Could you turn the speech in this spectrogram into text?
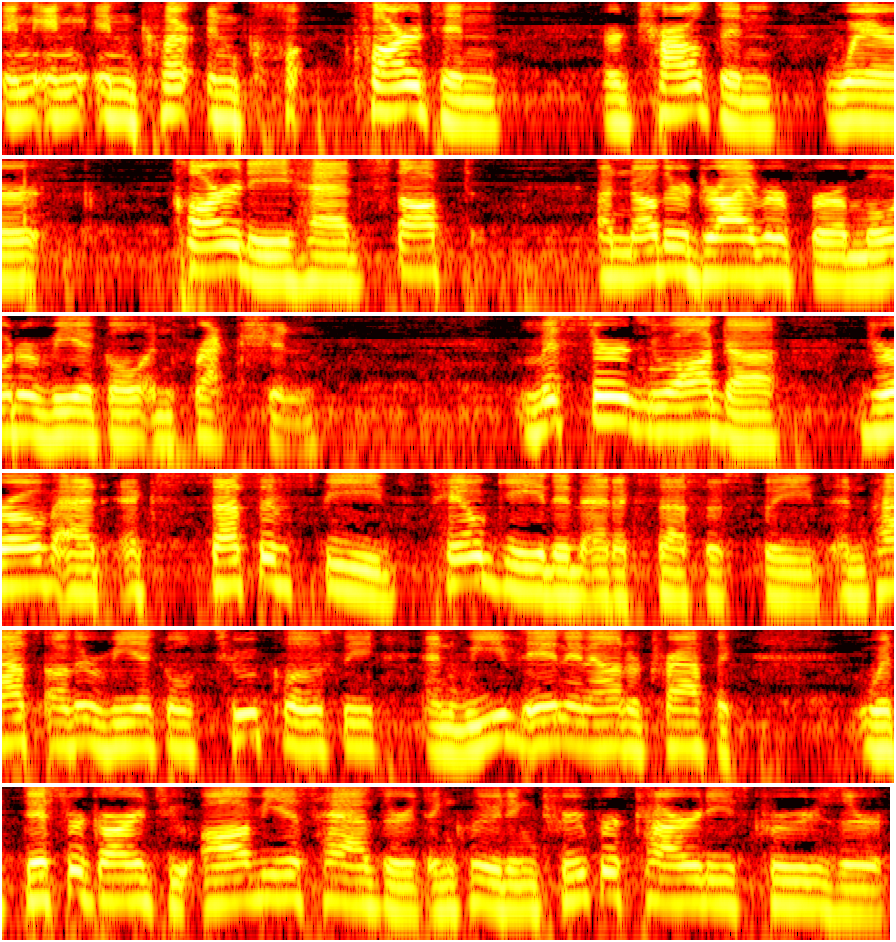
in in in, Clar- in Clarton or Charlton where Clardy had stopped another driver for a motor vehicle infraction. Mr. Nuaga drove at excessive speeds, tailgated at excessive speeds, and passed other vehicles too closely and weaved in and out of traffic with disregard to obvious hazards, including Trooper Clardy's cruiser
